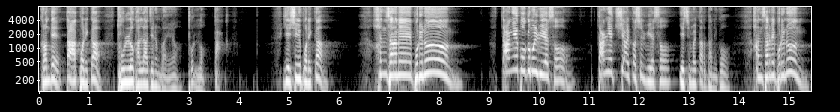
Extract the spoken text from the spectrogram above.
그런데 딱 보니까 둘로 갈라지는 거예요. 둘로 딱. 예수님 보니까 한 사람의 부류는 땅의 복음을 위해서 땅에 취할 것을 위해서 예수님을 따라다니고 한 사람의 부류는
